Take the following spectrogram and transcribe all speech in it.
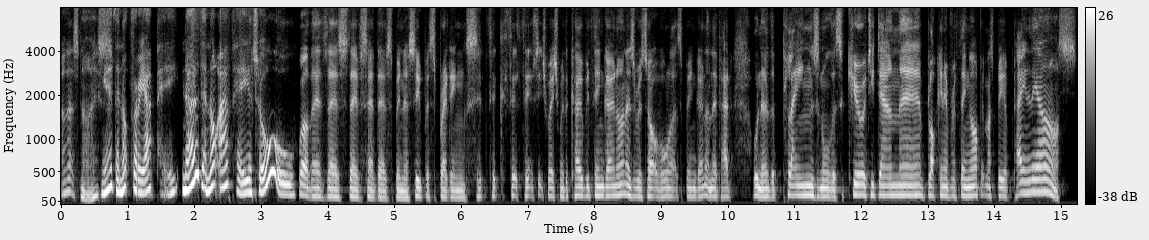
Oh, that's nice. Yeah, they're not very happy. No, they're not happy at all. Well, there's, there's, they've said there's been a super spreading situation with the COVID thing going on as a result of all that's been going on. They've had, oh no, the planes and all the security down there blocking everything off. It must be a pain in the arse.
